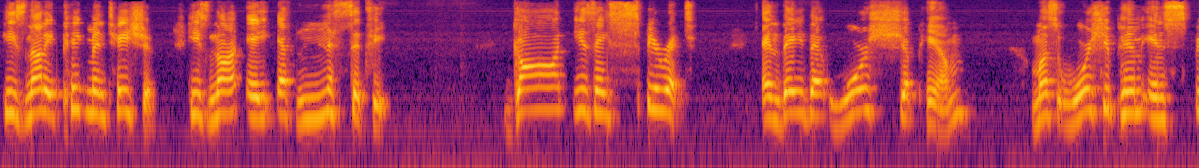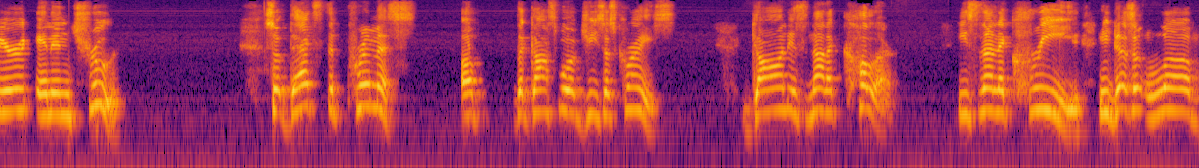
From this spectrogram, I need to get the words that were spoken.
he's not a pigmentation. He's not a ethnicity. God is a spirit, and they that worship him must worship him in spirit and in truth. So that's the premise of the gospel of Jesus Christ. God is not a color. He's not a creed. He doesn't love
